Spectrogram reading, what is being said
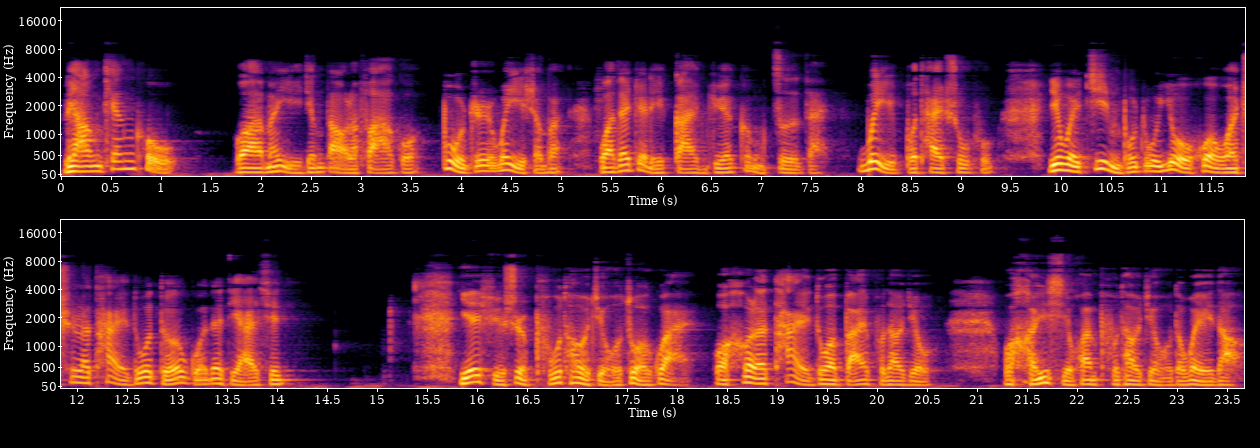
两天后，我们已经到了法国。不知为什么，我在这里感觉更自在，胃不太舒服，因为禁不住诱惑，我吃了太多德国的点心。也许是葡萄酒作怪，我喝了太多白葡萄酒。我很喜欢葡萄酒的味道。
